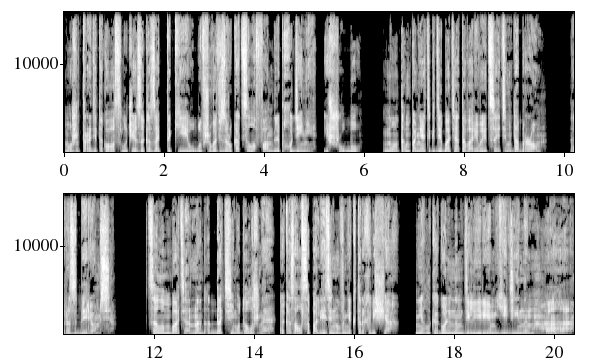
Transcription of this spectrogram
Может, ради такого случая заказать такие у бывшего физрука целлофан для похудения и шубу. Но там понять, где батя отоваривается этим добром. Разберемся. Целом, батя, надо отдать ему должное, оказался полезен в некоторых вещах. Не алкогольным делирием единым, ага.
